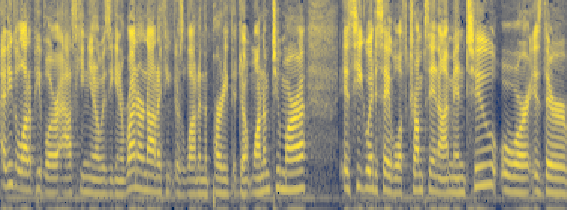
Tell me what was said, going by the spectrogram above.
I think a lot of people are asking, you know, is he going to run or not? I think there's a lot in the party that don't want him to. Maura, is he going to say, well, if Trump's in, I'm in too, or is there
